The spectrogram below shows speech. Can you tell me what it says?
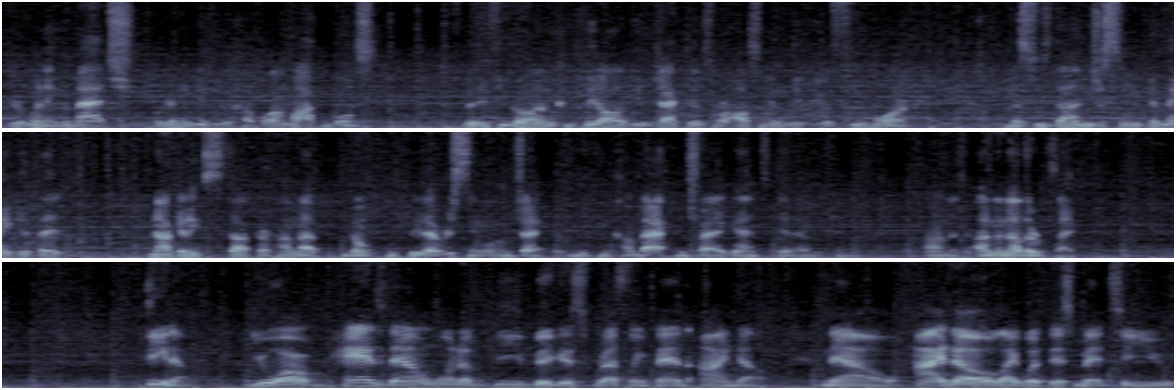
If you're winning the match, we're going to give you a couple unlockables. But if you go and complete all of the objectives, we're also going to give you a few more. This was done just so we can make it that you're not getting stuck or hung up if you don't complete every single objective. You can come back and try again to get everything on, a, on another play. Dino, you are hands down one of the biggest wrestling fans I know. Now, I know like what this meant to you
